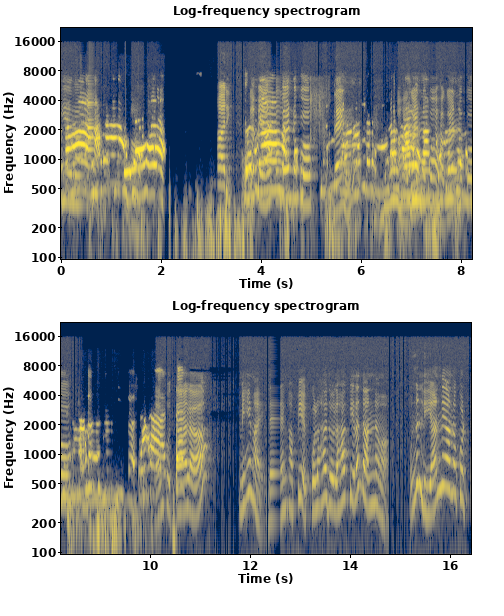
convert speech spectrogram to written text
කියලා. හරි. මෙයා අහගන්නකෝ. දැන් අහගන්නකෝ අහගන්නකෝ. දැන් පුතාලා මෙහෙමයි. දැන් අපි 11 12 කියලා දන්නවා. උන්න ලියන්න යනකොට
